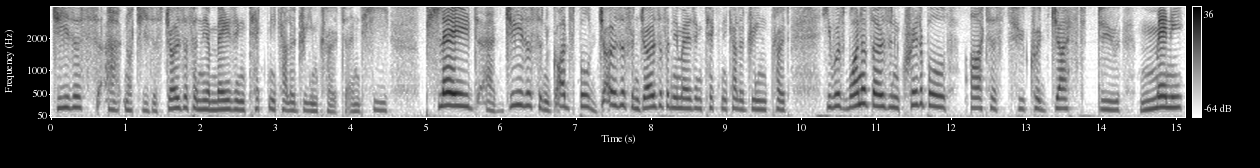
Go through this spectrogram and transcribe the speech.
Jesus, uh, not Jesus, Joseph and the Amazing Technicolor Dreamcoat. And he played uh, Jesus and Godspell, Joseph and Joseph and the Amazing Technicolor Dreamcoat. He was one of those incredible artists who could just do many,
